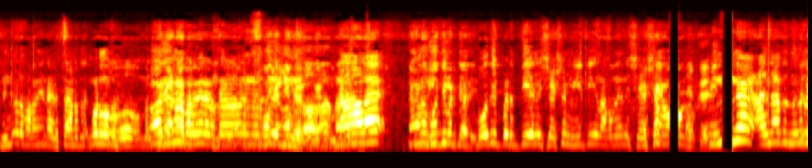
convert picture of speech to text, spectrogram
നിങ്ങൾ പറഞ്ഞതിന്റെ അടിസ്ഥാനത്തിൽ ഇങ്ങോട്ട് നോക്കൂ. നിങ്ങൾ പറഞ്ഞതിന്റെ അടിസ്ഥാനത്തിൽ നിർത്തിവെക്കുന്നത് നാളെ ബോധ്യപ്പെടുത്തിയതിനു ശേഷം മീറ്റിംഗ് നടന്നതിന് ശേഷം പിന്നെ അതിനകത്ത് നിങ്ങൾ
